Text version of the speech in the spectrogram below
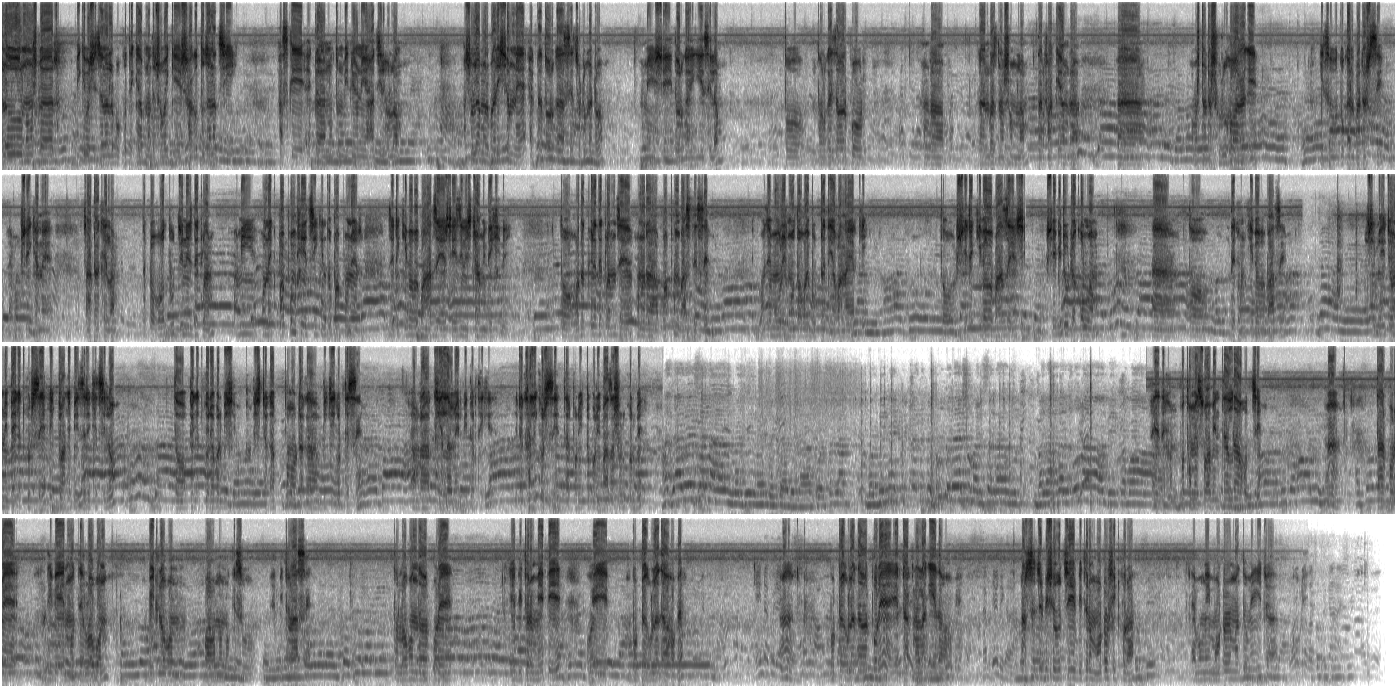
Hello, নমস্কার। বিকেবাসী চ্যানেলের পক্ষ থেকে আপনাদের সবাইকে স্বাগত জানাচ্ছি। আজকে একটা নতুন ভিডিও নিয়ে হাজির হলাম। আসলে আমার বাড়ির সামনে একটা দরগা আছে ছোটোখাটো। আমি সেই দরগায় গিয়েছিলাম। তো দরগায় যাওয়ার পর আমরা গান বাজনা শুনলাম। তার ফাঁকে আমরা অনুষ্ঠানটা শুরু হওয়ার আগে কিছু দোকানপাট আসছে এবং সেইখানে চাটা খেলাম। একটা অদ্ভুত জিনিস দেখলাম, আমি অনেক পাপন খেয়েছি, কিন্তু পাপনের যেটি কীভাবে বাজে সেই জিনিসটা আমি দেখি নাই। তো হঠাৎ করে দেখলাম যে ওনারা পাপন ভাজতেছে ওই যে মুড়ির মতো হয় ভুট্টা দিয়ে বানায় আর কি। তো সেটা কীভাবে বাজে সে- ভিডিওটা করলাম তো দেখুন কীভাবে বাজে। আসলে এটা উনি প্যাকেট করছে, একটু আগে বেজে রেখেছিল। প্যাকেট করে আবার বিশ বিশ টাকা, পনেরো টাকা বিক্রি করতেছে। আমরা খেলাম এর ভিতর থেকে। এটা খালি করছি, তারপরে একটু পরে বাজার শুরু করবে। দেখুন, প্রথমে সোয়াবিন তেল দেওয়া হচ্ছে। হ্যাঁ তারপরে দিবে এর মধ্যে লবণ, বিট লবণ বা অন্যান্য কিছু ভিতরে আছে তো লবণ দেওয়ার পরে এর ভিতরে মেপে ওই ভুট্টাগুলো দেওয়া হবে হ্যাঁ ভুট্টাগুলো দেওয়ার পরে এর ঢাকনা লাগিয়ে দেওয়া হবে আশ্চর্যের বিষয় হচ্ছে এর ভিতরে মোটর ফিট করা এবং এই মোটরের মাধ্যমে এটা।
